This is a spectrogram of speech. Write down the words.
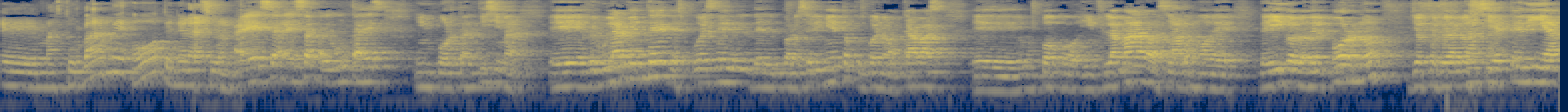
eh, masturbarme o tener acción? Esa, esa pregunta es importantísima. Eh, regularmente, después del, procedimiento, pues bueno, acabas eh, un poco inflamado, así como de, de, ídolo del porno. Yo te veo a los siete días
